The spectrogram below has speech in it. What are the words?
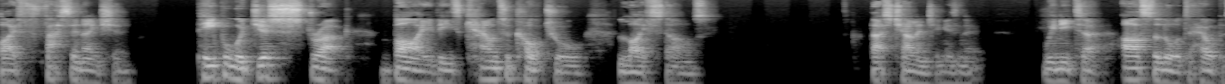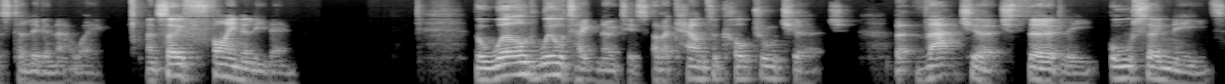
by fascination. People were just struck by these countercultural lifestyles. That's challenging, isn't it? We need to ask the Lord to help us to live in that way. And so, finally, then, the world will take notice of a countercultural church, but that church, thirdly, also needs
